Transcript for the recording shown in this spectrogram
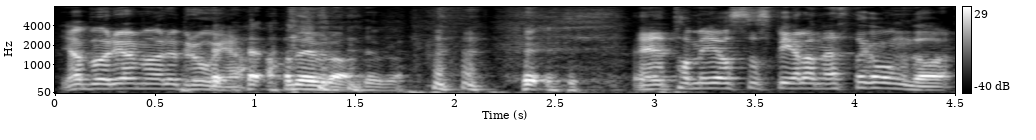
jag börjar med Örebro ja. ja, det är bra. Det är bra. Ta med oss och spela nästa gång då.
